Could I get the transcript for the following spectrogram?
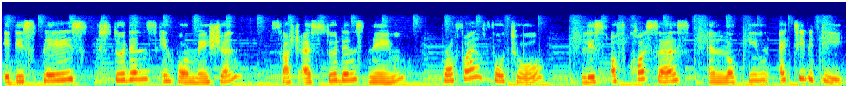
it displays students' information such as student's name, profile photo, list of courses, and login activity,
